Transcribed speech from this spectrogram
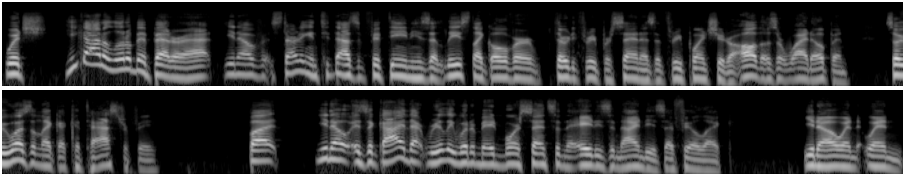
which he got a little bit better at, you know, starting in 2015, he's at least like over 33% as a three-point shooter. All those are wide open. So he wasn't like a catastrophe. But, you know, is a guy that really would have made more sense in the 80s and 90s, I feel like. You know, when when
